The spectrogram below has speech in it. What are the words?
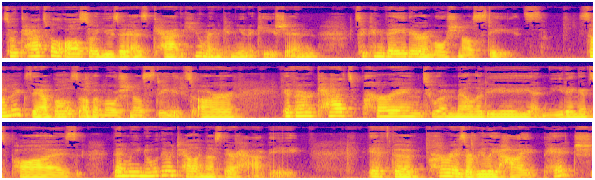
So cats will also use it as cat-human communication to convey their emotional states. Some examples of emotional states are if our cat's purring to a melody and kneading its paws, then we know they're telling us they're happy. If the purr is a really high pitch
